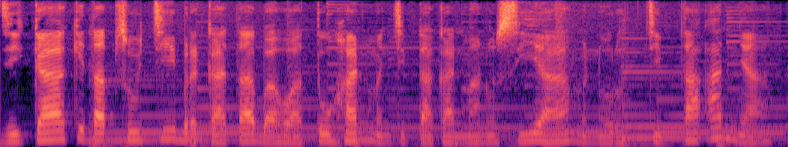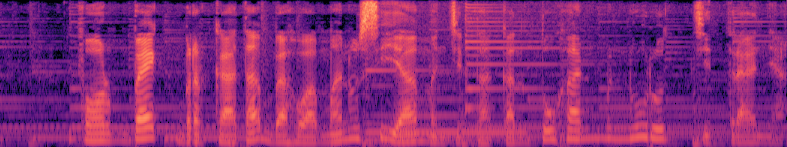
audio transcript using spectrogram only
Jika kitab suci berkata bahwa Tuhan menciptakan manusia menurut ciptaannya, Forbeck berkata bahwa manusia menciptakan Tuhan menurut citranya.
